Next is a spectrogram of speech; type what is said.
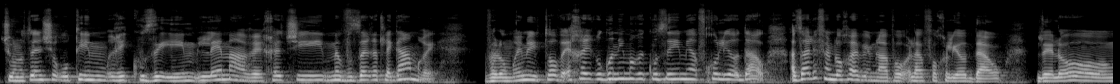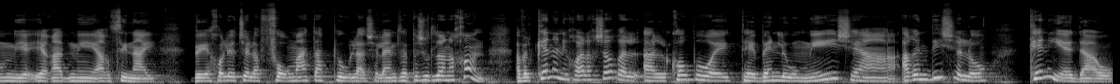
שהוא נותן שירותים. שירותים ריכוזיים למערכת שהיא מבוזרת לגמרי. אבל אומרים לי, טוב, איך הארגונים הריכוזיים יהפכו להיות דאו? אז א', הם לא חייבים להפוך, להפוך להיות דאו, זה לא ירד מהר סיני, ויכול להיות שלפורמט הפעולה שלהם זה פשוט לא נכון. אבל כן אני יכולה לחשוב על, על קורפורייט בינלאומי שה-R&D שלו כן יהיה דאו,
